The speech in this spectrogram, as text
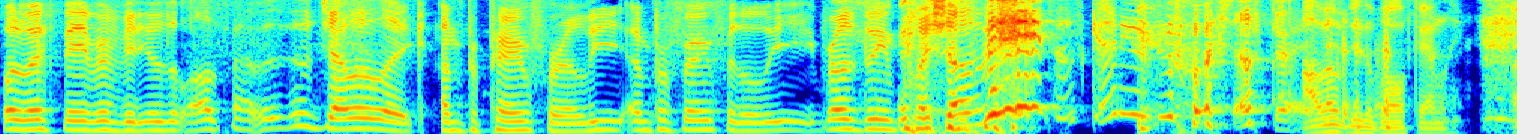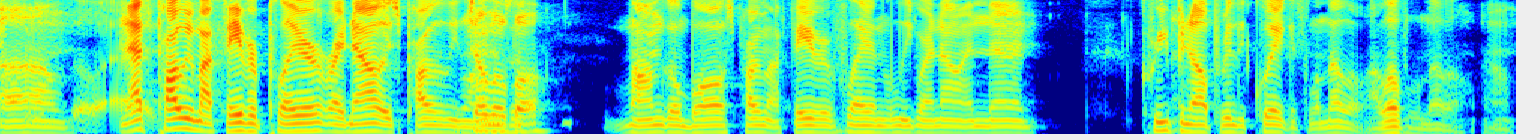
One of my favorite videos of all time is just Gelo like, I'm preparing for a league. I'm preparing for the league. Bro's doing push-ups. just can't even do push-ups right. I love the Ball family. Um, So and that's probably my favorite player right now. Is probably Gelo ball. Lonzo Ball is probably my favorite player in the league right now. And then creeping up really quick is Lamelo. I love Lamelo. Um,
